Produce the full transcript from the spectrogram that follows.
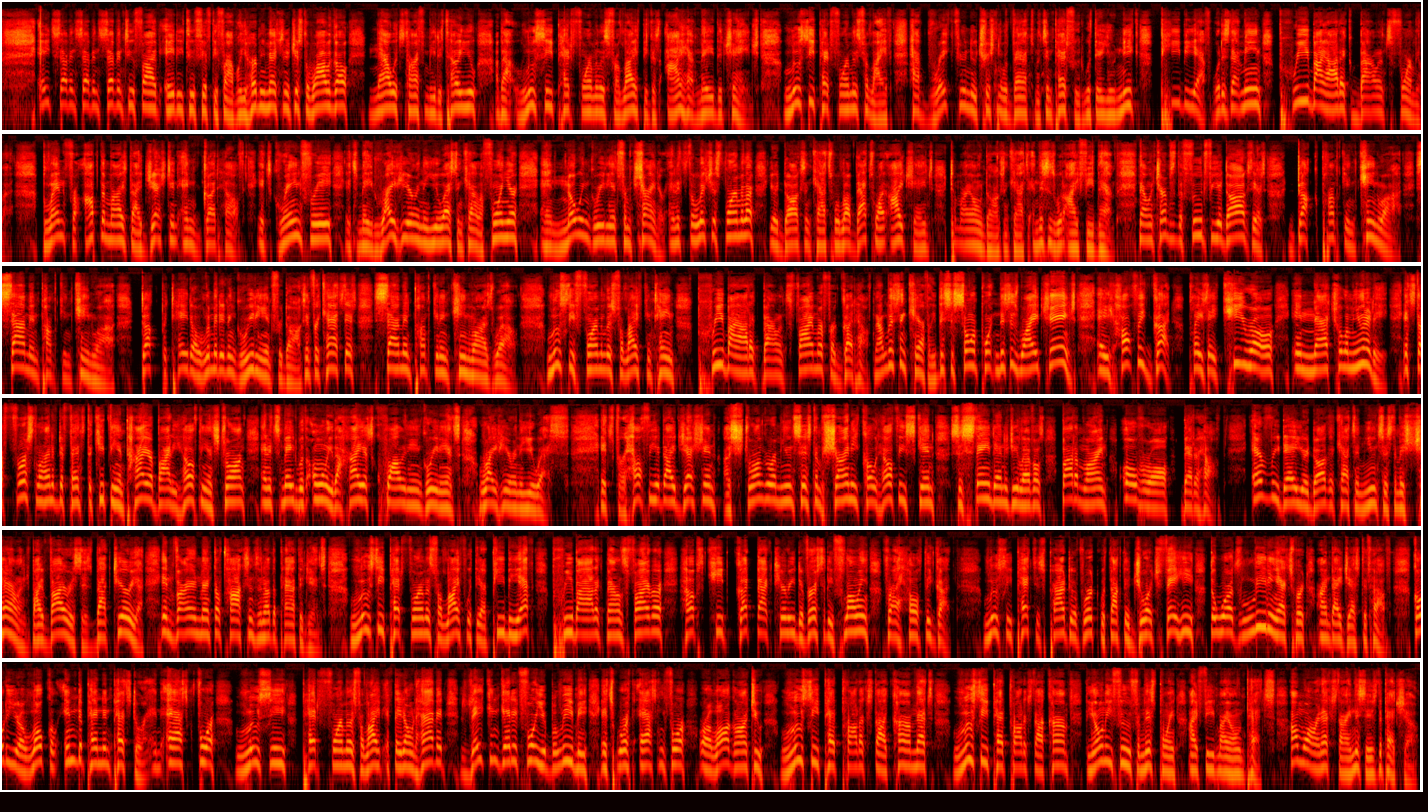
877 725 8255. Well, you heard me mention it just a while ago. Now it's time for me to tell you about Lucy Pet Formulas for Life because I have made the change. Lucy Pet Formulas for Life have breakthrough nutritional advancements in pet food with their unique PBF. What is does that mean? Prebiotic balance formula. Blend for optimized digestion and gut health. It's grain free. It's made right here in the U.S. and California and no ingredients from China. And it's delicious formula your dogs and cats will love. That's why I changed to my own dogs and cats. And this is what I feed them. Now, in terms of the food for your dogs, there's duck pumpkin quinoa, salmon pumpkin quinoa, duck potato limited ingredient for dogs. And for cats, there's salmon pumpkin and quinoa as well. Lucy formulas for life Life contain prebiotic balanced fiber for gut health. Now, listen carefully. This is so important. This is why it changed. A healthy gut plays a key role in natural immunity. It's the first line of defense to keep the entire body healthy and strong, and it's made with only the highest quality ingredients right here in the U.S. It's for healthier digestion, a stronger immune system, shiny coat, healthy skin, sustained energy levels. Bottom line, overall, better health. Every day, your dog or cat's immune system is challenged by viruses, bacteria, environmental toxins, and other pathogens. Lucy Pet Formulas for Life with their PBF, prebiotic balanced fiber, helps keep gut bacteria diversity flowing for a healthy gut. Lucy Pets is proud to have worked with Dr. George Fahey, the world's leading expert on digestive health. Go to your local independent pet store and ask for Lucy Pet Formulas for Life. If they don't have it, they can get it for you. Believe me, it's worth asking for, or log on to lucypetproducts.com. That's lucypetproducts.com. The only food from this point I feed my own pets. I'm Warren Eckstein. This is The Pet Show.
